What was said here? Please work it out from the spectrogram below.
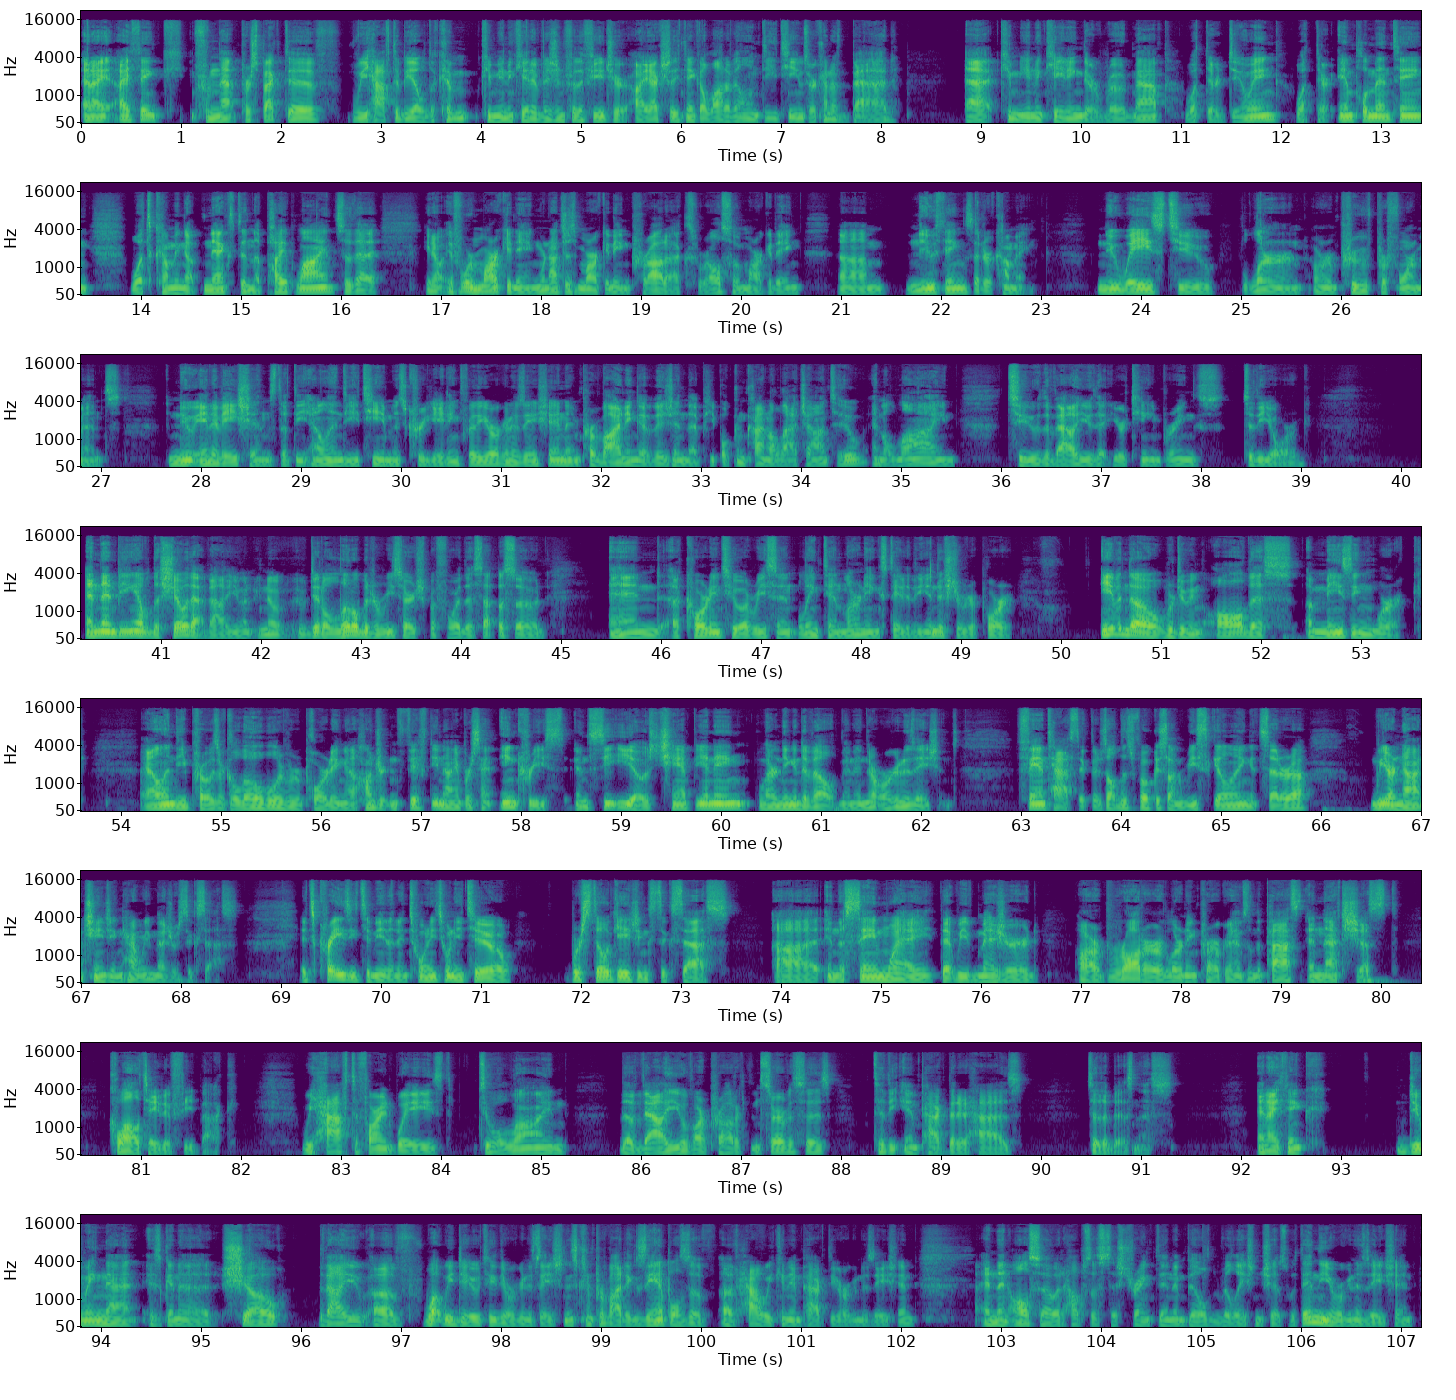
And I, I think from that perspective, we have to be able to com- communicate a vision for the future. I actually think a lot of L&D teams are kind of bad at communicating their roadmap, what they're doing, what they're implementing, what's coming up next in the pipeline so that you know, if we're marketing, we're not just marketing products, we're also marketing um, new things that are coming, new ways to learn or improve performance, new innovations that the L&D team is creating for the organization and providing a vision that people can kind of latch onto and align to the value that your team brings to the org. And then being able to show that value and you know did a little bit of research before this episode and according to a recent linkedin learning state of the industry report even though we're doing all this amazing work l&d pros are globally reporting a 159% increase in ceos championing learning and development in their organizations fantastic. There's all this focus on reskilling, et cetera. We are not changing how we measure success. It's crazy to me that in 2022, we're still gauging success uh, in the same way that we've measured our broader learning programs in the past. And that's just qualitative feedback. We have to find ways to align the value of our product and services to the impact that it has to the business. And I think doing that is going to show the value of what we do to the organization is going to provide examples of, of how we can impact the organization and then also it helps us to strengthen and build relationships within the organization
